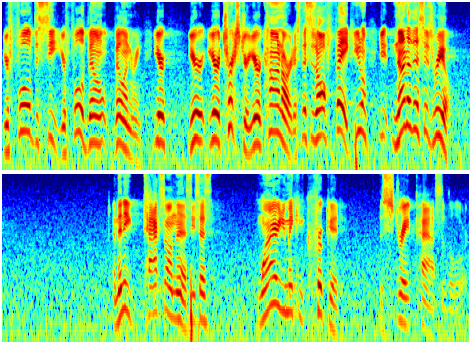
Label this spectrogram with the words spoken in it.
You're full of deceit. You're full of villainy. You're, you're, you're a trickster. You're a con artist. This is all fake. You don't, you, none of this is real. And then he tacks on this. He says, Why are you making crooked the straight paths of the Lord?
